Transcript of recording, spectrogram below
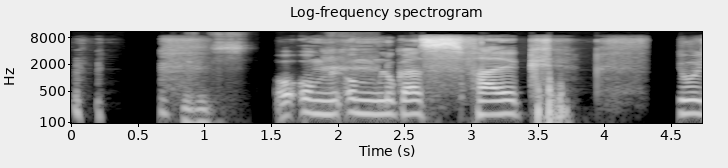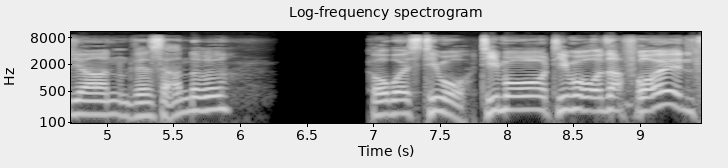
um, um Lukas Falk, Julian und wer ist der andere? Cowboys Timo. Timo, Timo, unser Freund.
